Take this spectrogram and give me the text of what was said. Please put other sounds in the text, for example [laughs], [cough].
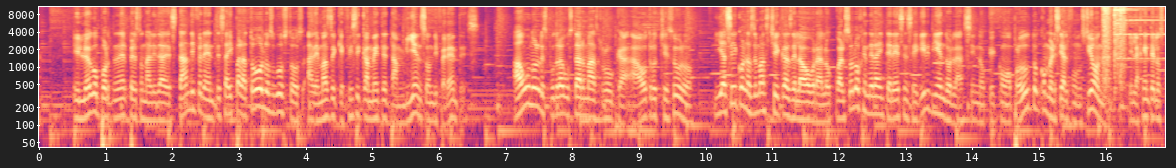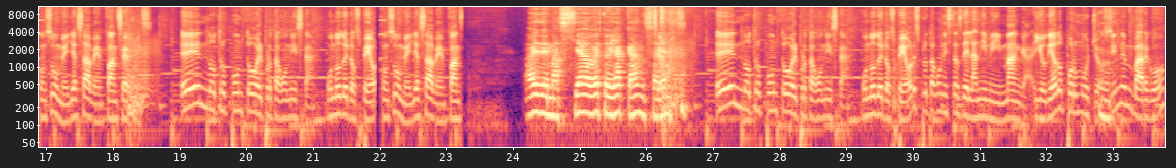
Y luego por tener personalidades tan diferentes hay para todos los gustos, además de que físicamente también son diferentes. A uno les podrá gustar más Ruka, a otro Chizuru, y así con las demás chicas de la obra, lo cual solo genera interés en seguir viéndolas, sino que como producto comercial funciona, y la gente los consume, ya saben, fanservice. En otro punto, el protagonista, uno de los peores consume, ya saben, fans. Hay demasiado, esto ya cansa ya. En otro punto, el protagonista, uno de los peores protagonistas del anime y manga, y odiado por muchos, mm. sin embargo,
